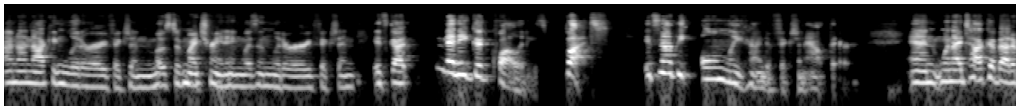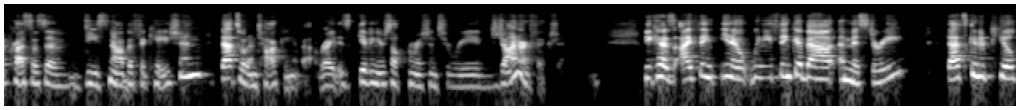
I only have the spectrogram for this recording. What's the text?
I'm not knocking literary fiction. Most of my training was in literary fiction. It's got many good qualities, but it's not the only kind of fiction out there. And when I talk about a process of desnobification, that's what I'm talking about, right? Is giving yourself permission to read genre fiction. Because I think, you know, when you think about a mystery, that's going to appeal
